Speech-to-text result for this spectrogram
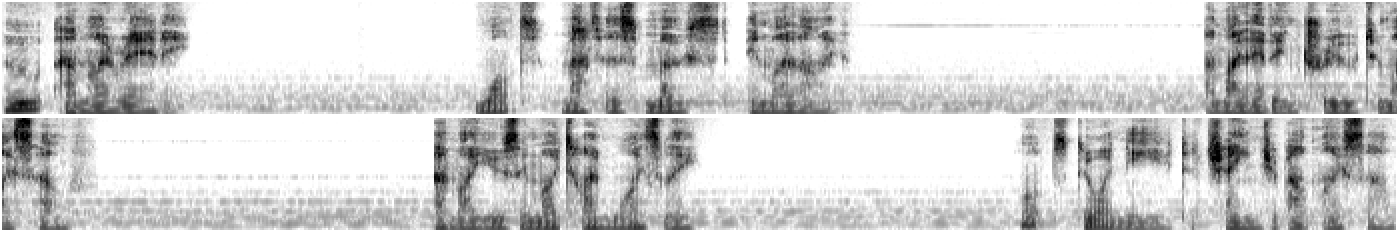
Who am I really? what matters most in my life? Am I living true to myself? Am I using my time wisely? What do I need to change about myself?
